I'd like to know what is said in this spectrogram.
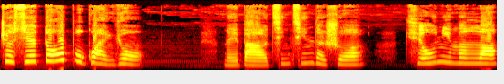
这些都不管用。美宝轻轻地说。求你们了，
